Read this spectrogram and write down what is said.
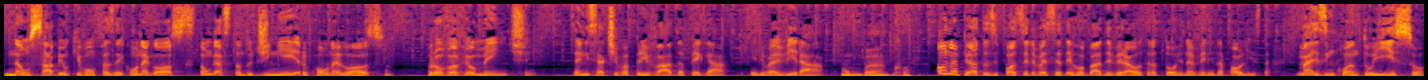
não sabem o que vão fazer com o negócio, estão gastando dinheiro com o negócio. Provavelmente, se a iniciativa privada pegar, ele vai virar um banco. Ou, na pior das hipóteses, ele vai ser derrubado e virar outra torre na Avenida Paulista. Mas enquanto isso,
